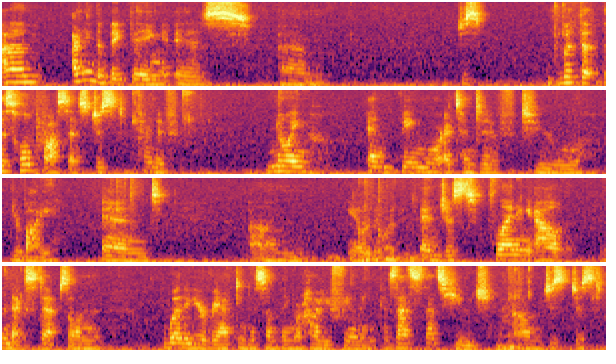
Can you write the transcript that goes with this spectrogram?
Um, I think the big thing is um, just with the, this whole process, just kind of knowing and being more attentive to your body and um, you know and just planning out the next steps on whether you're reacting to something or how you're feeling because that's that's huge Mhm. um, just just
